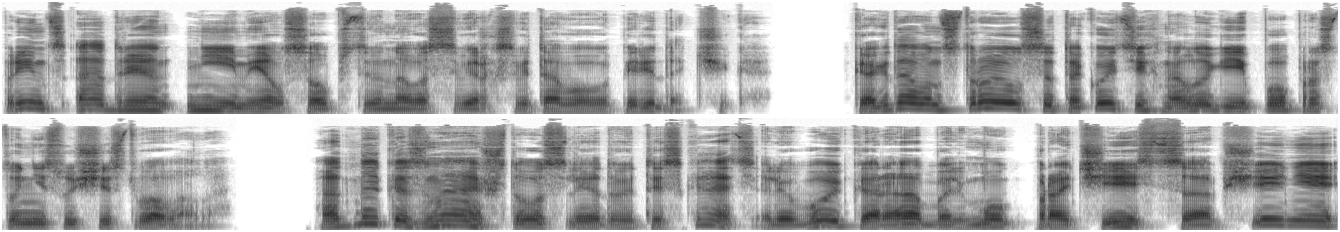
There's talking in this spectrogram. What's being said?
принц Адриан не имел собственного сверхсветового передатчика. Когда он строился, такой технологии попросту не существовало. Однако, зная, что следует искать, любой корабль мог прочесть сообщение,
